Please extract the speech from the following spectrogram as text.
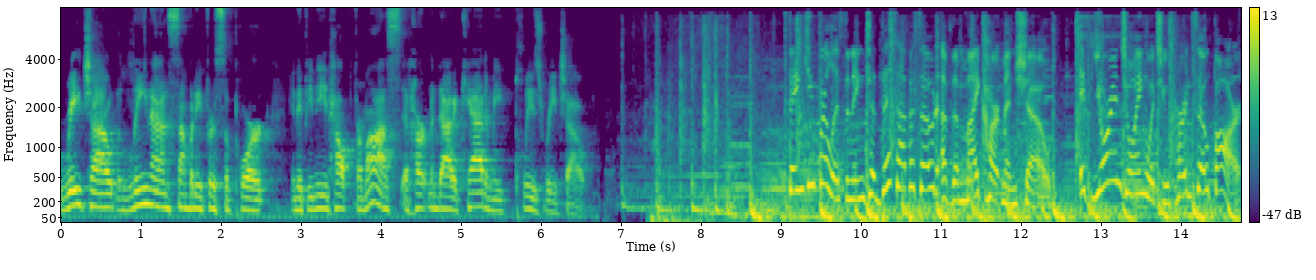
reach out, lean on somebody for support. And if you need help from us at Hartman Academy, please reach out. Thank you for listening to this episode of The Mike Hartman Show. If you're enjoying what you've heard so far,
